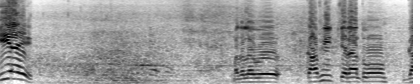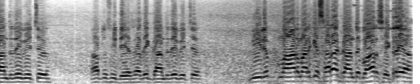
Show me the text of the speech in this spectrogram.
ਕੀ ਆ ਇਹ? ਮਤਲਬ ਕਾਫੀ ਚਿਰਾਂ ਤੋਂ ਗੰਦ ਦੇ ਵਿੱਚ ਆ ਤੁਸੀਂ ਦੇਖ ਸਕਦੇ ਗੰਦ ਦੇ ਵਿੱਚ। ਵੀਰ, ਮਾਰ ਮਾਰ ਕੇ ਸਾਰਾ ਗੰਦ ਬਾਹਰ ਸਿੱਟ ਰਿਹਾ।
